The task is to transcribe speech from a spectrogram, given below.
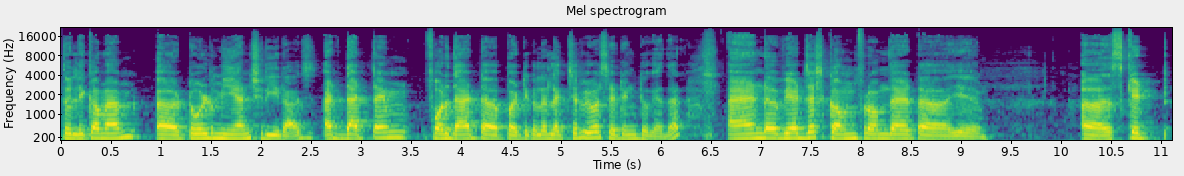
Tulika ma'am told me and Shriraj at that time for that particular lecture we are setting together and we are just come from that ये skit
